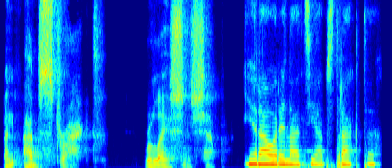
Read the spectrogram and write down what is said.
an abstract relationship. era o relație abstractă.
